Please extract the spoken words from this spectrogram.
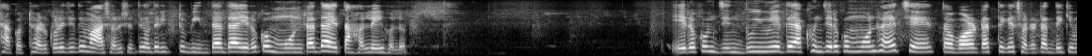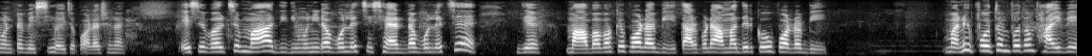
ঠাকুর ঠাকুর করে যদি মা সরস্বতী ওদের একটু বিদ্যা দেয়, এরকম মনটা দেয়, তাহলেই হলো। এরকম দুই মেয়েতে এখন যেরকম মন হয়েছে, তো বড়টার থেকে ছোটোটার দেখি মনটা বেশি হয়েছে পড়াশোনায়। এসে বলছে, মা, দিদিমণিরা বলেছে, স্যাররা বলেছে যে, মা বাবাকে পড়াবি, তারপরে আমাদেরকেও পড়াবি। মানে প্রথম প্রথম ফাইভে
